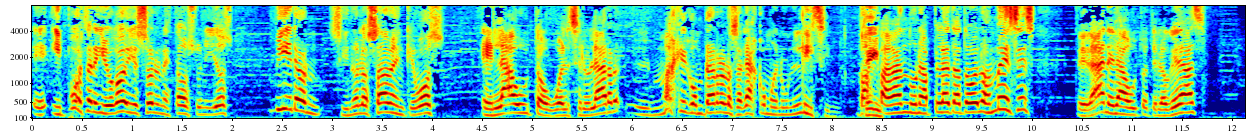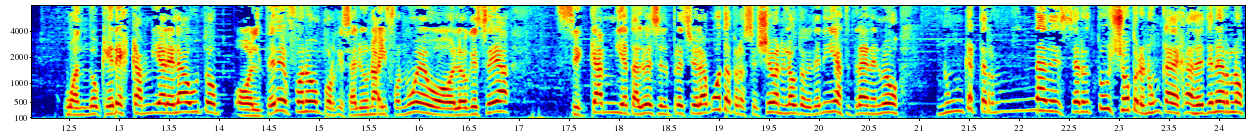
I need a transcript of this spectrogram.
eh, y puedo estar equivocado y es solo en Estados Unidos, vieron, si no lo saben, que vos el auto o el celular, más que comprarlo, lo sacás como en un leasing. Vas Sí. pagando una plata todos los meses, te dan el auto, te lo quedás. Cuando querés cambiar el auto o el teléfono, porque salió un iPhone nuevo o lo que sea, se cambia tal vez el precio de la cuota, pero se llevan el auto que tenías, te traen el nuevo. Nunca termina de ser tuyo, pero nunca dejas de tenerlo.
